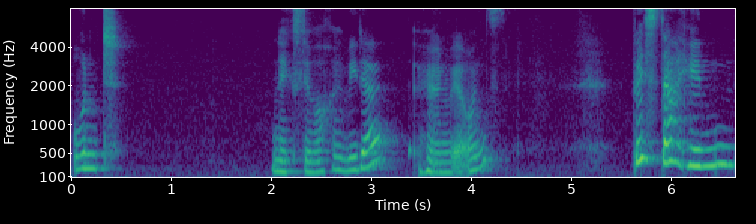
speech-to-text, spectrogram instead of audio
und nächste Woche wieder hören wir uns. Bis dahin,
